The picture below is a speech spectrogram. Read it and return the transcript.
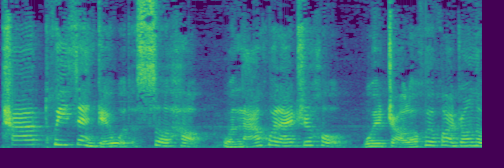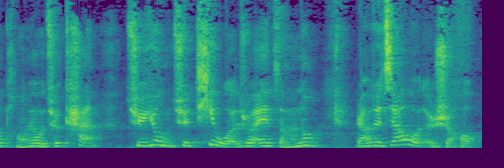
他推荐给我的色号，我拿回来之后，我找了会化妆的朋友去看、去用、去替我说，哎，怎么弄？然后去教我的时候。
